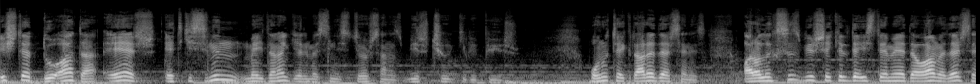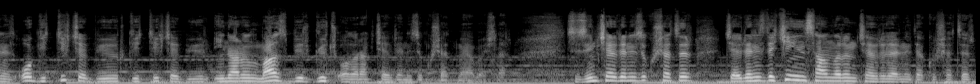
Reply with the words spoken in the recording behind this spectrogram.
İşte dua da eğer etkisinin meydana gelmesini istiyorsanız bir çığ gibi büyür. Onu tekrar ederseniz, aralıksız bir şekilde istemeye devam ederseniz o gittikçe büyür, gittikçe büyür, inanılmaz bir güç olarak çevrenizi kuşatmaya başlar. Sizin çevrenizi kuşatır, çevrenizdeki insanların çevrelerini de kuşatır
